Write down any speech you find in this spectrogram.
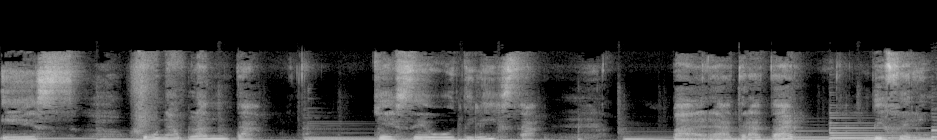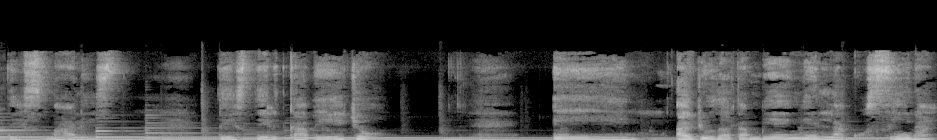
es una planta que se utiliza para tratar diferentes males, desde el cabello, eh, ayuda también en la cocina,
